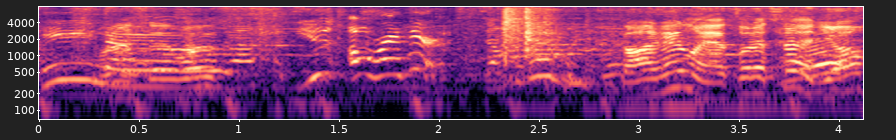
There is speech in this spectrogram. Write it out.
He What I say it was? You, oh, right here. Don't Don Henley, that's what I said, yo.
